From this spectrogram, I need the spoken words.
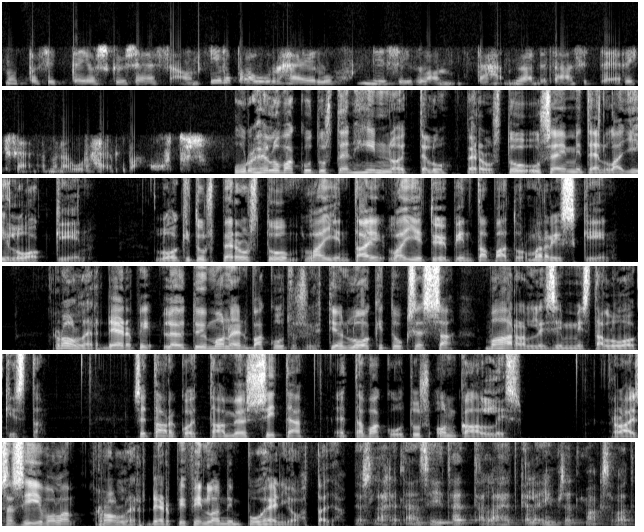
Mutta sitten jos kyseessä on kilpaurheilu, niin silloin tähän myönnetään sitten erikseen tämmöinen urheiluvakuutus. Urheiluvakuutusten hinnoittelu perustuu useimmiten lajiluokkiin. Luokitus perustuu lajin tai lajityypin tapaturmariskiin. Roller derby löytyy monen vakuutusyhtiön luokituksessa vaarallisimmista luokista. Se tarkoittaa myös sitä, että vakuutus on kallis. Raisa Siivola, Roller Derby Finlandin puheenjohtaja. Jos lähdetään siitä, että tällä hetkellä ihmiset maksavat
